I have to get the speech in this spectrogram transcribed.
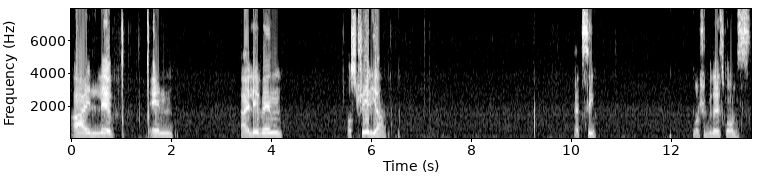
I live in I live in Australia. Let's see. What should be the response?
